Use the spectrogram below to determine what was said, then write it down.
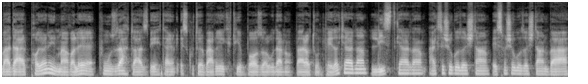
و در پایان این مقاله 15 تا از بهترین اسکوتر برقی که توی بازار بودن رو براتون پیدا کردم لیست کردم عکسشو گذاشتم اسمشو گذاشتم و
